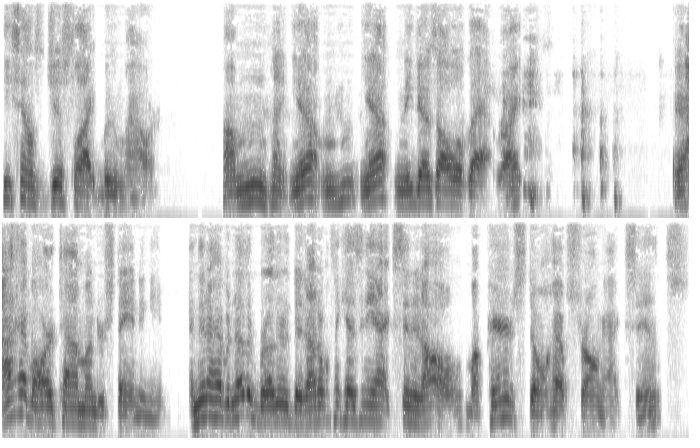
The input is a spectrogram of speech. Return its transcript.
He sounds just like Boomhauer. Um, yeah, hmm yeah, and he does all of that, right? and I have a hard time understanding him. And then I have another brother that I don't think has any accent at all. My parents don't have strong accents.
